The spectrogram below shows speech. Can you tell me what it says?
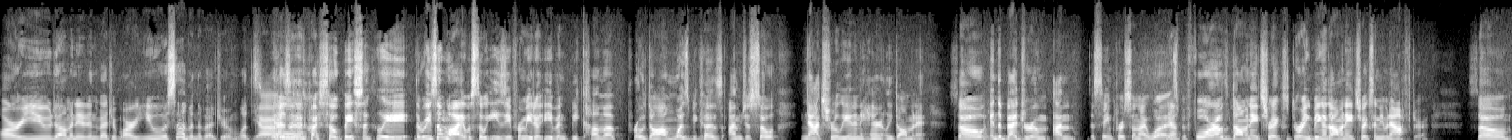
Are you dominated in the bedroom? Are you a sub in the bedroom? What's Yeah. Yeah, that's a good question. So basically, the reason why it was so easy for me to even become a pro dom was because I'm just so naturally and inherently dominant. So in the bedroom, I'm the same person I was Yeah. before I was a dominatrix, during being a dominatrix, and even after. So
